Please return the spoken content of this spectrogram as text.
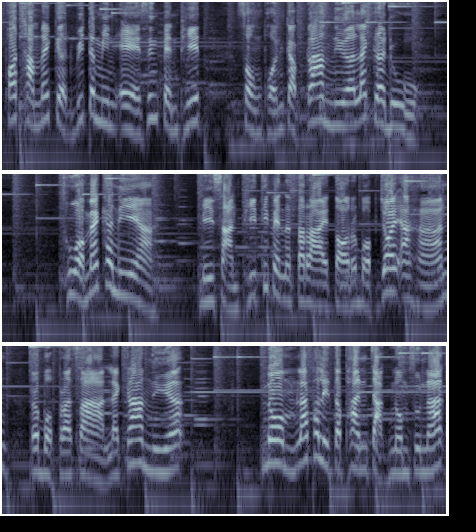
เพราะทำให้เกิดวิตามิน A ซึ่งเป็นพิษ ส่งผลกับกล้ามเนื้อและกระดูก ถั่วแมคคาเนีย มีสารพิษที่เป็นอันตรายต่อระบบย่อยอาหาร ระบบประสาทและกล้ามเนื้อ นมและผลิตภัณฑ์จากนมสุนัข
